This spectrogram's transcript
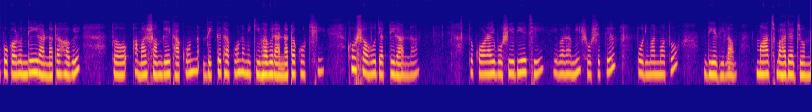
উপকরণ দিয়েই রান্নাটা হবে। তো আমার সঙ্গে থাকুন, দেখতে থাকুন আমি কীভাবে রান্নাটা করছি। খুব সহজ একটি রান্না। তো কড়াই বসিয়ে দিয়েছি, এবার আমি সর্ষের তেল পরিমাণ মতো দিয়ে দিলাম মাছ ভাজার জন্য।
